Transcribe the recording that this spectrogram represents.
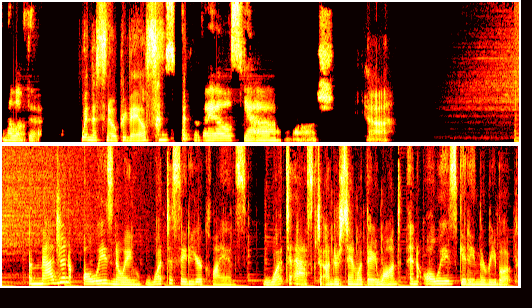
and I love it. When the snow prevails. the snow prevails. Yeah. Oh my gosh. Yeah. Imagine always knowing what to say to your clients, what to ask to understand what they want, and always getting the rebook.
